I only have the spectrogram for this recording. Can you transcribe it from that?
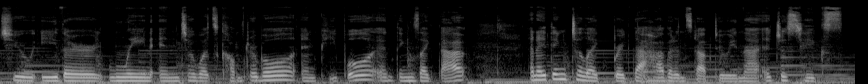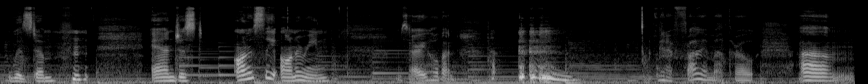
to either lean into what's comfortable and people and things like that. And I think to like break that habit and stop doing that, it just takes wisdom and just honestly honoring. I'm sorry, hold on. I'm gonna in my throat. Um,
